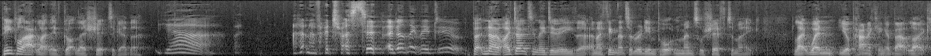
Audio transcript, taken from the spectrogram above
People act like they've got their shit together. Yeah. But I don't know if I trust it. I don't think they do. But no, I don't think they do either. And I think that's a really important mental shift to make. Like when you're panicking about like,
